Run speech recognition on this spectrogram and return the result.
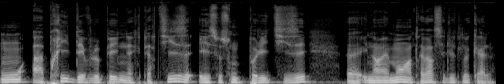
ont appris, développé une expertise et se sont politisés euh, énormément à travers ces luttes locales.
